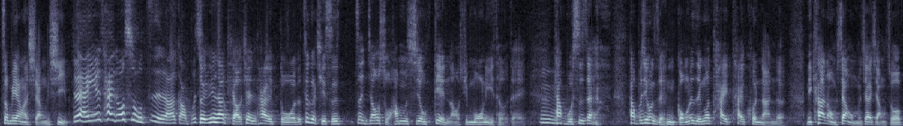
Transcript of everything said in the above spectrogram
这么样的详细。对啊，因为太多数字了，搞不清楚。对，因为它条件太多的，这个其实证交所他们是用电脑去 monitor 的，嗯，它不是在，它不是用人工，那人工太太困难了。你看呢，我们像我们现在讲说，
